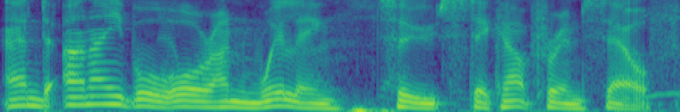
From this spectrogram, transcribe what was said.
and unable or unwilling to stick up for himself.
